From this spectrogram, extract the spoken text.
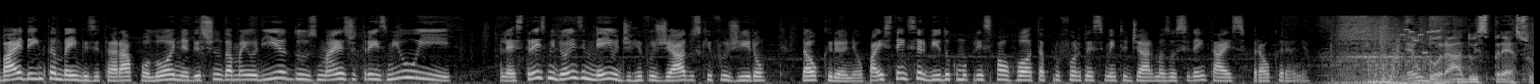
Biden também visitará a Polônia, destino da maioria dos mais de 3 mil e, aliás, 3 milhões e meio de refugiados que fugiram da Ucrânia. O país tem servido como principal rota para o fornecimento de armas ocidentais para a Ucrânia. Eldorado Expresso.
